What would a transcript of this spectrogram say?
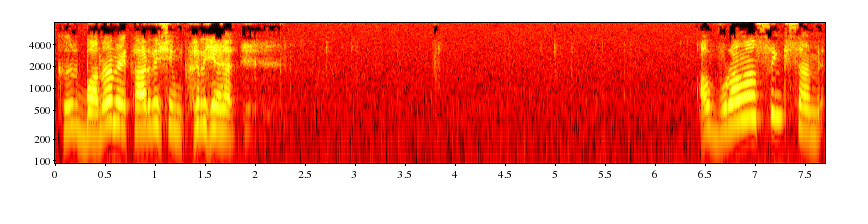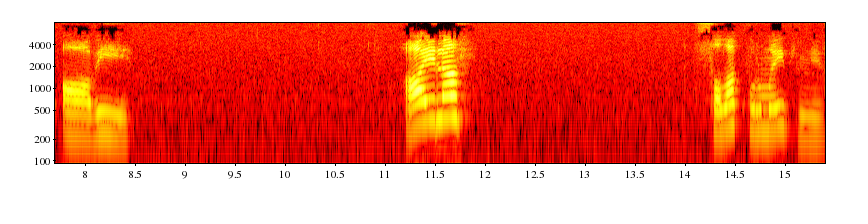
Kır bana ne kardeşim kır ya. Abi vuramazsın ki sen mi? Abi. Hayır lan. Salak vurmayı bilmiyor.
